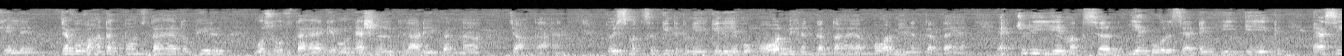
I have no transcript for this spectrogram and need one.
खेलें। जब वो वहाँ तक पहुँचता है तो फिर वो सोचता है कि वो नेशनल खिलाड़ी बनना चाहता है। तो इस मकसद की तकमील के लिए वो और मेहनत करता है, और मेहनत करता है। एक्चुअली ये मकसद, ये गोल सेटिंग ही एक ऐसी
